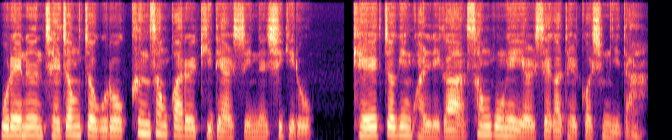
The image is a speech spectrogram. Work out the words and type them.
올해는 재정적으로 큰 성과를 기대할 수 있는 시기로 계획적인 관리가 성공의 열쇠가 될 것입니다.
